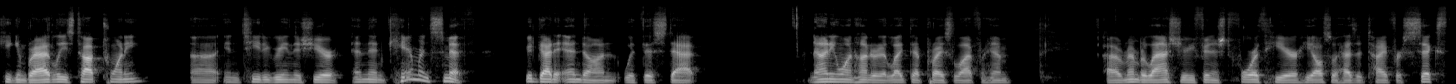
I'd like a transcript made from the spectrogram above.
Keegan Bradley's top 20 uh, in tee to green this year. And then Cameron Smith, good guy to end on with this stat. 9,100. I like that price a lot for him. Uh, remember last year he finished fourth here. He also has a tie for sixth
